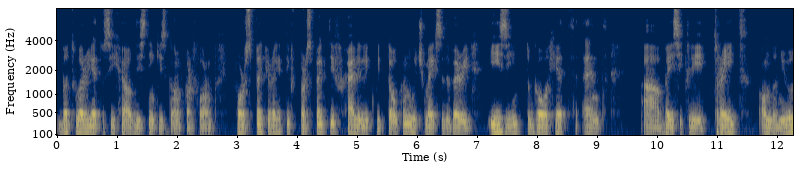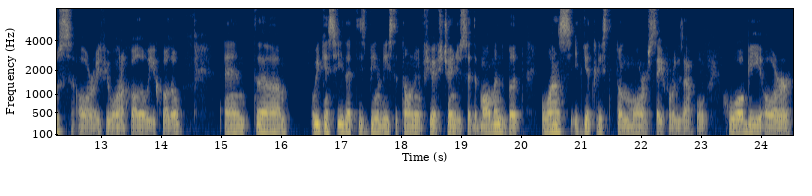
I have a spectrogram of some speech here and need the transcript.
but we're yet to see how this thing is gonna perform. For speculative perspective, highly liquid token, which makes it very easy to go ahead and uh, basically trade on the news, or if you want to hodl, you hodl. And um, we can see that it's being listed on a few exchanges at the moment, but once it gets listed on more, say for example, Huobi or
